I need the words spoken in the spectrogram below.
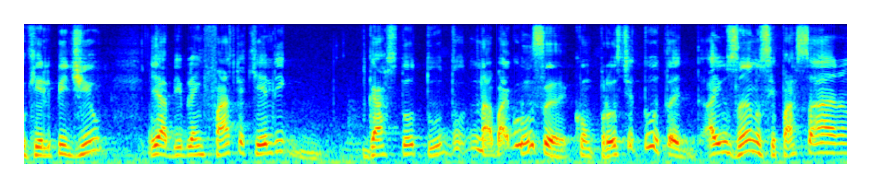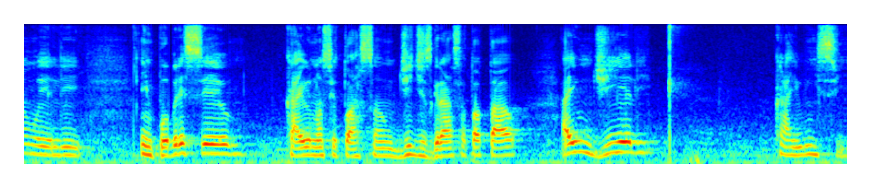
o que ele pediu, e a Bíblia é enfática que ele gastou tudo na bagunça, com prostituta. Aí os anos se passaram, ele empobreceu, caiu numa situação de desgraça total. Aí um dia ele caiu em si.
